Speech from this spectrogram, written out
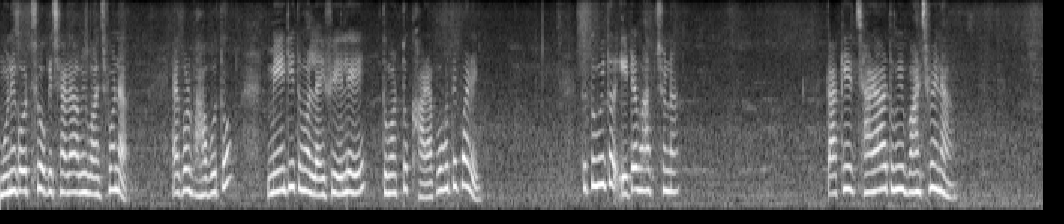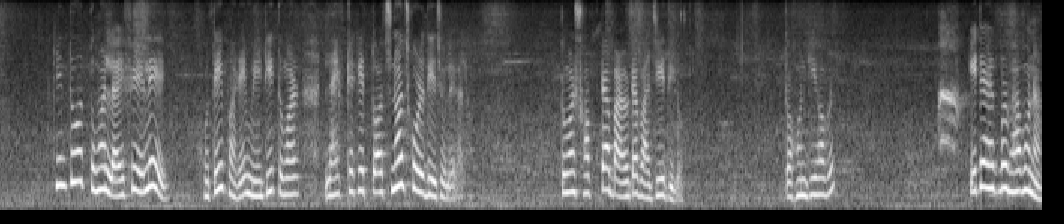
মনে করছ ওকে ছাড়া আমি বাঁচবো না? একবার ভাবো তো, মেয়েটি তোমার লাইফে এলে তোমার তো খারাপও হতে পারে। তো তুমি তো এটা ভাবছ না। তাকে ছাড়া তুমি বাঁচবে না। কিন্তু তোমার লাইফে এলে হতেই পারে, মেয়েটি তোমার লাইফটাকে তছনছ করে দিয়ে চলে গেল। তোমার সবটা বারোটা বাজিয়ে দিল। তখন কি হবে? এটা একবার ভাবো না।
